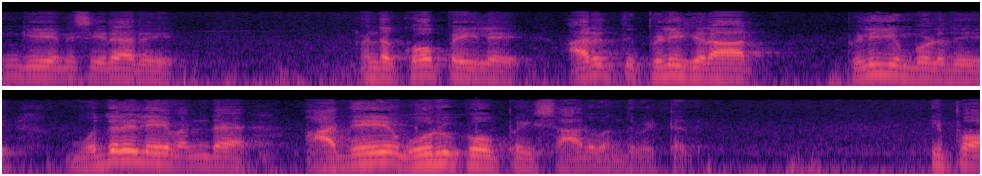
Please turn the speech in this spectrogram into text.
இங்கே என்ன செய்யறாரு அந்த கோப்பையிலே அறுத்து பிழிகிறார். பிழியும் பொழுது முதலிலே வந்த அதே ஒரு கோப்பை சாறு வந்து விட்டது. இப்போ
